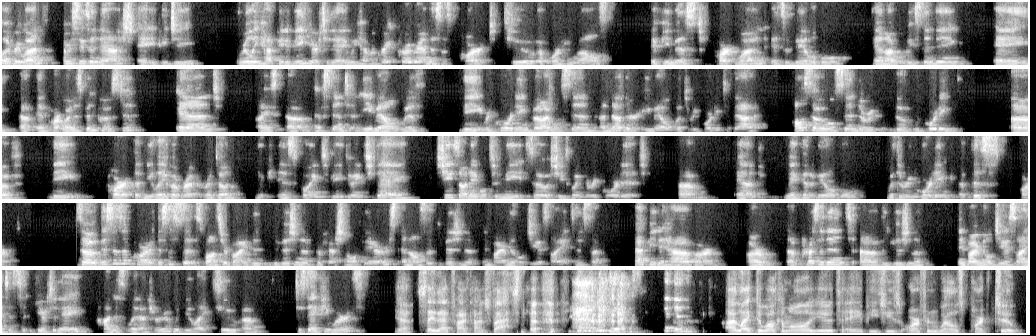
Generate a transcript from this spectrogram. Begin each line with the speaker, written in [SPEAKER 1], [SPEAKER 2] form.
[SPEAKER 1] Hello, everyone. I'm Susan Nash, AAPG. Really happy to be here today. We have a great program. This is part two of Orphan Wells. If you missed part one, it's available and I will be sending a, uh, and part one has been posted. And I um, have sent an email with the recording, but I will send another email with the recording to that. Also, we'll send a re- the recording of the part that Mileva Radonjic is going to be doing today. She's not able to meet, so she's going to record it um, and make that available with the recording of this part. So this is a part, this is uh, sponsored by the Division of Professional Affairs and also Division of Environmental Geoscientists. I'm happy to have our, our uh, president of the Division of Environmental Geoscientists here today, Hannes Leatru. Would you like to um, to say a few words?
[SPEAKER 2] Yeah, say that five times fast.
[SPEAKER 1] Yes.
[SPEAKER 2] I'd like to welcome all of you to AAPG's Orphan Wells Part Two.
